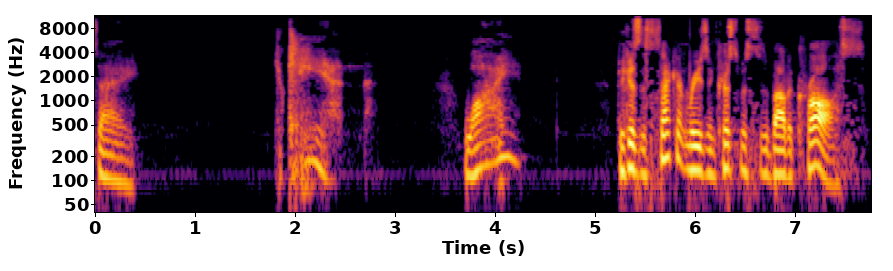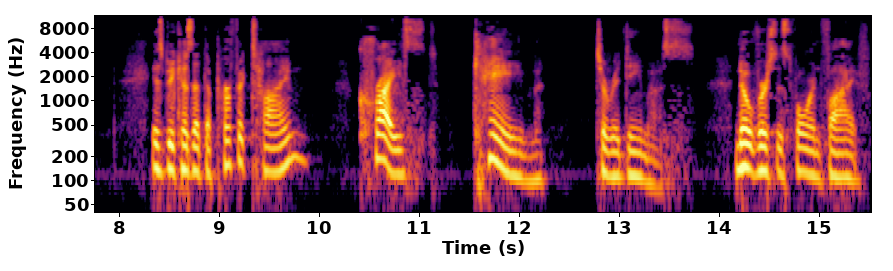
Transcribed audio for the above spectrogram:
say, You can. Why? Because the second reason Christmas is about a cross is because at the perfect time, Christ came to redeem us. Note verses 4 and 5.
